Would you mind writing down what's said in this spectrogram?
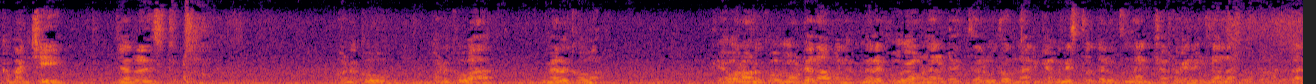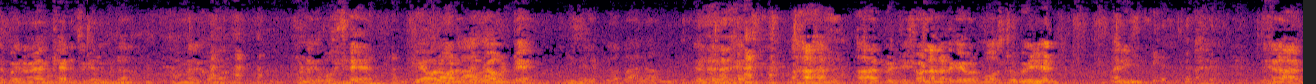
ఒక మంచి జర్నలిస్ట్. అణుకు అణుకువ మెలకువ. కేవలం అణుకువగా ఉంటే రావాలి మెలకువగా ఉండాలంటే జరుగుతుంది దాన్ని గమనిస్తూ జరుగుతుందని చెప్పగలిగి ఉండాలా? దానిపైన వ్యాఖ్యానించగలిగి ఉండాలి? ఆ మెలకువ. ఉండకపోతే కేవలం అనుకువగా ఉంటే. ఆ- బ్రిటిష్ వాళ్ళు అన్నట్టుగా ఎవరు మోస్ట్ ఒబీడియంట్ అని. నేను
